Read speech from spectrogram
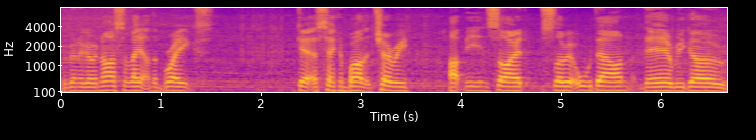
We're going to go nice and late on the brakes. Get a second bite of the cherry up the inside, slow it all down. There we go.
